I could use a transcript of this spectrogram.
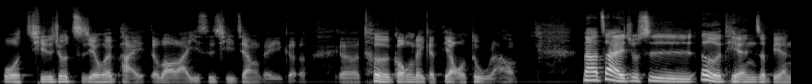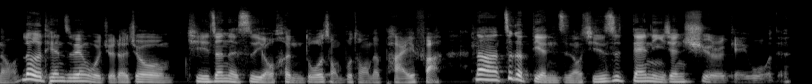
我其实就直接会排德保拉一四七这样的一个一个特工的一个调度，然后，那再就是乐天这边哦，乐天这边我觉得就其实真的是有很多种不同的排法。那这个点子哦，其实是 Danny 先 share 给我的，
